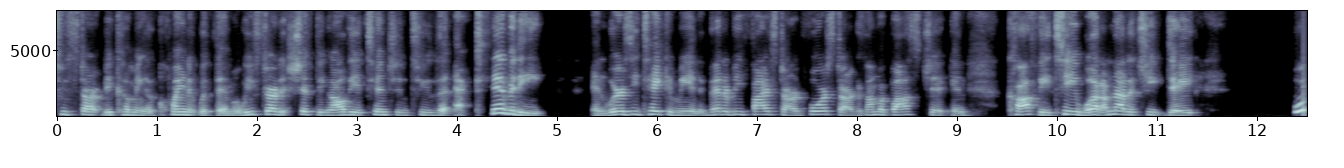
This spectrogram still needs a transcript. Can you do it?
to start becoming acquainted with them and we've started shifting all the attention to the activity and where's he taking me and it better be five star and four star because i'm a boss chick and coffee tea what i'm not a cheap date Woo!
